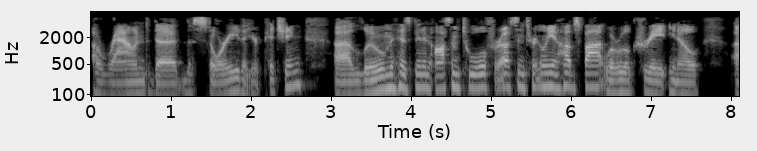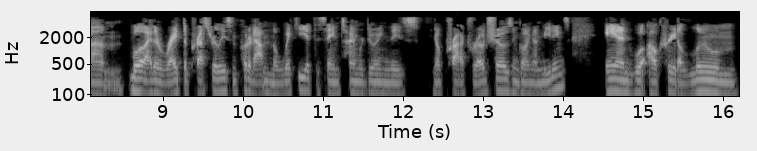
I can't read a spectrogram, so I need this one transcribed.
around the the story that you're pitching. Uh, Loom has been an awesome tool for us internally at HubSpot, where we'll create, you know, um, we'll either write the press release and put it out in the wiki at the same time we're doing these, you know, product roadshows and going on meetings. And we'll, I'll create a loom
